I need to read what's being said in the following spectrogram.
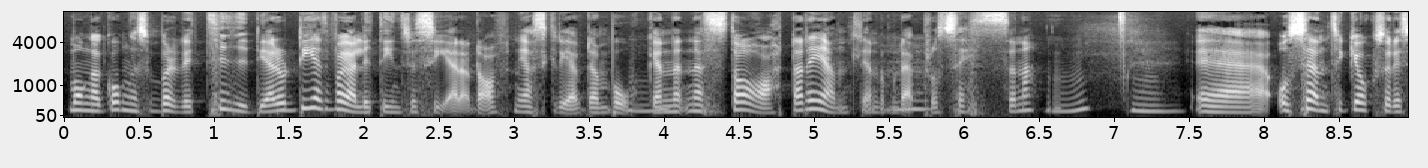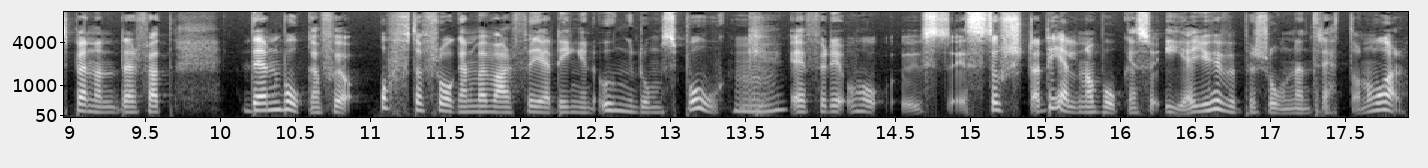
många gånger så började det tidigare och det var jag lite intresserad av när jag skrev den boken. Mm. När startar egentligen de där mm. processerna? Mm. mm. Eh, och sen tycker jag också det är spännande därför att den boken får jag ofta frågan men varför är det ingen ungdomsbok? Mm. Eh, för det, största delen av boken så är ju huvudpersonen 13 år.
